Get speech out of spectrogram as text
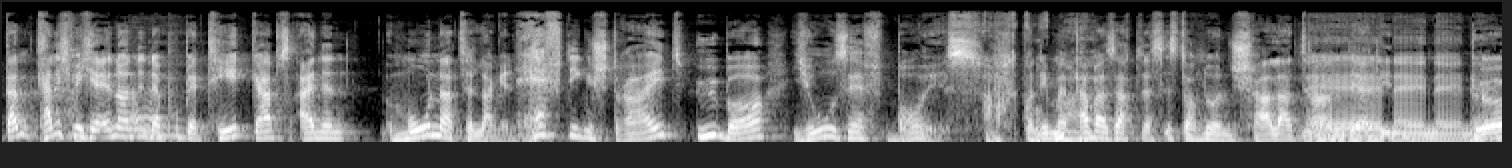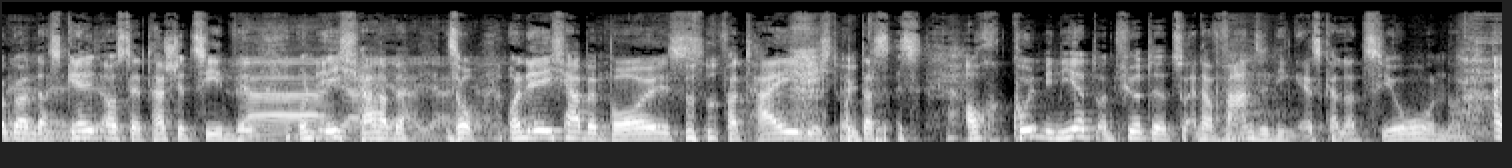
Dann kann ich mich erinnern, in der Pubertät gab es einen monatelangen, heftigen Streit über Josef Beuys. Ach, von dem mein mal. Papa sagt, das ist doch nur ein Scharlatan, nee, der den nee, nee, Bürgern das Geld aus der Tasche ziehen will. Ja, und ich ja, habe, ja, so, und ich habe Beuys verteidigt. Und okay. das ist auch kulminiert und führte zu einer wahnsinnigen Eskalation. Und, ah,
